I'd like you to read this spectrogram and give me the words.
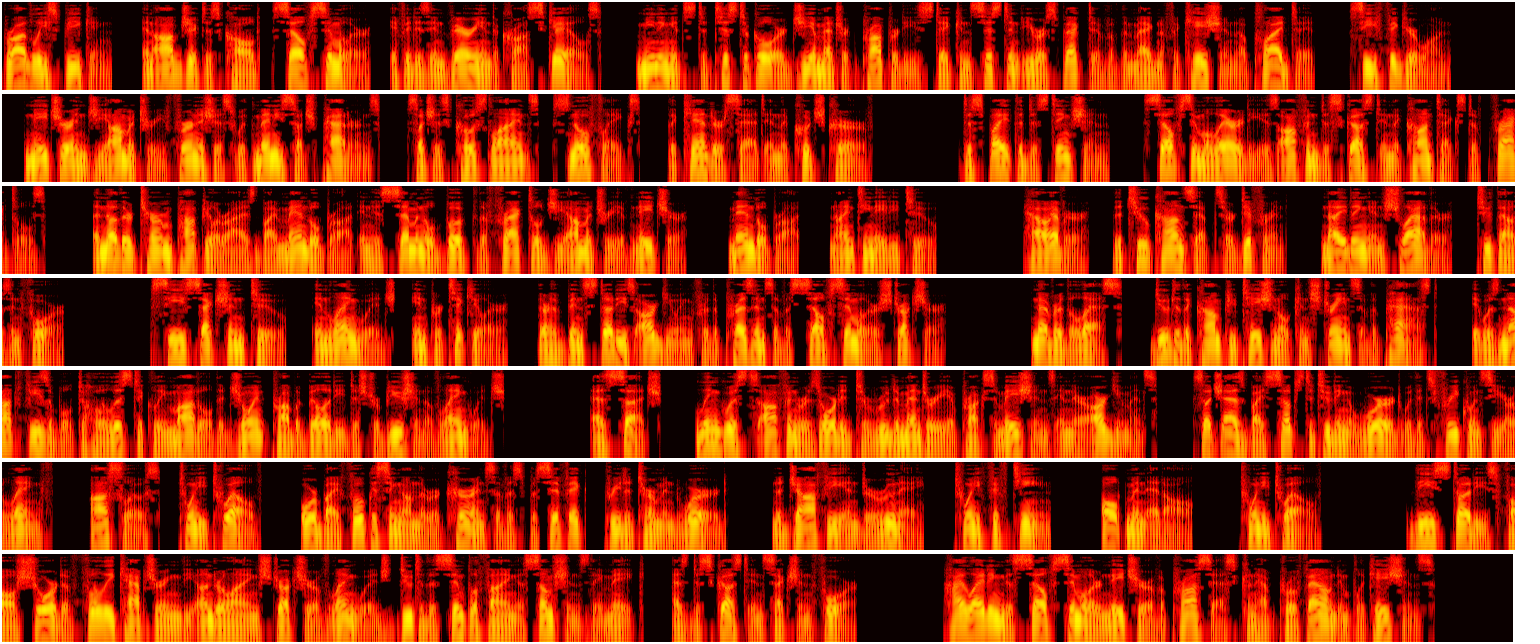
Broadly speaking, an object is called self similar if it is invariant across scales, meaning its statistical or geometric properties stay consistent irrespective of the magnification applied to it. See Figure 1. Nature and geometry furnish us with many such patterns, such as coastlines, snowflakes, the Cantor set, and the Koch curve. Despite the distinction, self similarity is often discussed in the context of fractals, another term popularized by Mandelbrot in his seminal book The Fractal Geometry of Nature, Mandelbrot, 1982. However, the two concepts are different. Gneiting and Schlather, 2004. See Section 2. In language, in particular, there have been studies arguing for the presence of a self similar structure. Nevertheless, due to the computational constraints of the past, it was not feasible to holistically model the joint probability distribution of language. As such, linguists often resorted to rudimentary approximations in their arguments, such as by substituting a word with its frequency or length, Ausloos, 2012, or by focusing on the recurrence of a specific, predetermined word, Najafi and Darooneh, 2015, Altmann et al., 2012. These studies fall short of fully capturing the underlying structure of language due to the simplifying assumptions they make, as discussed in Section 4. Highlighting the self similar nature of a process can have profound implications.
